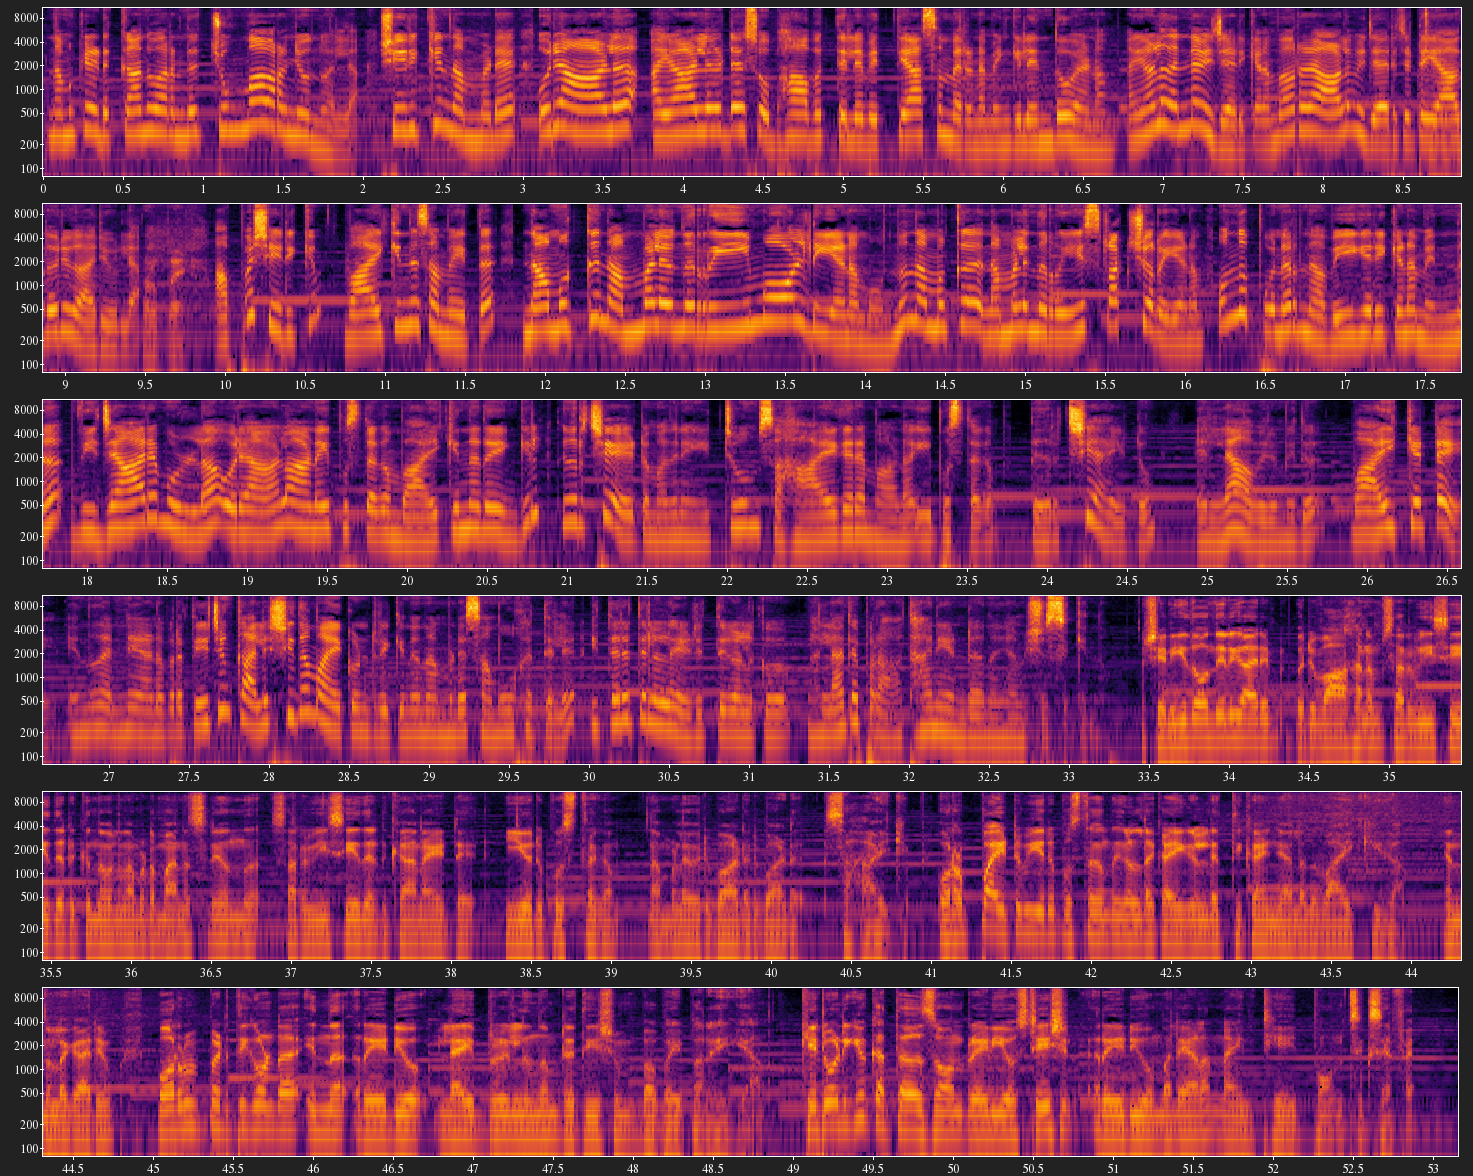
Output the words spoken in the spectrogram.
നമുക്ക് എടുക്കാന്ന് പറയുന്നത് ചുമ്മാ പറഞ്ഞൊന്നുമല്ല. ശരിക്കും നമ്മുടെ ഒരാൾ അയാളുടെ സ്വഭാവത്തിൽ വ്യത്യാസം വരണമെങ്കിൽ എന്തോ വേണം. അയാൾ തന്നെ വിചാരിക്കണം. വേറെ ഒരാളും വിചാരിച്ചിട്ട് യാതൊരു കാര്യമില്ല അപ്പൊ ശരിക്കും വായിക്കുന്ന സമയത്ത് നമുക്ക് നമ്മളെ ഒന്ന് റീമോൾഡ് ചെയ്യണം. ഒന്ന് നമുക്ക് നമ്മളിന്ന് റീസ്ട്രക്ചർ ചെയ്യണം. ഒന്ന് പുനർനവീകരിക്കണം എന്ന് വിചാരമുള്ള ഒരാളാണ് ഈ പുസ്തകം വായിക്കുന്നത് എങ്കിൽ തീർച്ചയായിട്ടും അതിന് ഏറ്റവും സഹായകരമാണ് ഈ പുസ്തകം. തീർച്ചയായിട്ടും എല്ലാവരും ഇത് വായിക്കട്ടെ എന്ന് തന്നെയാണ്. പ്രത്യേകിച്ചും കലി കലുഷിതമായിക്കൊണ്ടിരിക്കുന്ന നമ്മുടെ സമൂഹത്തിൽ ഇത്തരത്തിലുള്ള എഴുത്തുകൾക്ക് വല്ലാതെ പ്രാധാന്യമുണ്ട് എന്ന് ഞാൻ വിശ്വസിക്കുന്നു. പക്ഷെ എനിക്ക് തോന്നിയൊരു കാര്യം ഒരു വാഹനം സർവീസ് ചെയ്തെടുക്കുന്ന പോലെ നമ്മുടെ മനസ്സിനെ ഒന്ന് സർവീസ് ചെയ്തെടുക്കാനായിട്ട് ഈ ഒരു പുസ്തകം നമ്മളെ ഒരുപാട് ഒരുപാട് സഹായിക്കും. ഉറപ്പായിട്ടും ഈ ഒരു പുസ്തകം നിങ്ങളുടെ കൈകളിൽ എത്തിക്കഴിഞ്ഞാൽ അത് വായിക്കുക എന്നുള്ള കാര്യം ഓർമ്മപ്പെടുത്തിക്കൊണ്ട് ഇന്ന് റേഡിയോ ലൈബ്രറിയിൽ നിന്നും രതീഷും ബബൈ പറയുകയാണ്. കേട്ടോണിക്കു കത്തേഴ്സ് on radio station radio Malayalam ninety eight point six F M.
